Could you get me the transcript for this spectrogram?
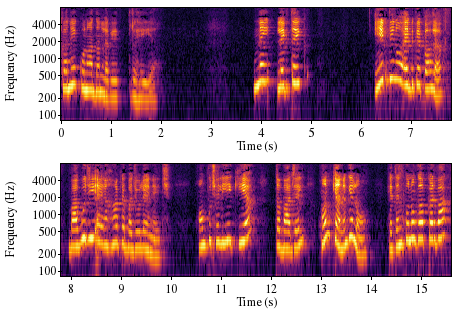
कने कोना दन लगैत रहैया नहीं, लगितैक, एक दिन ओ आबि के कहलक, बाबूजी, आइ अहाँके बजौलनि अछि। हम पुछलियै किया तऽ बाजल, हम किया न गेलहुँ हेतन कोनो गप करबाक?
